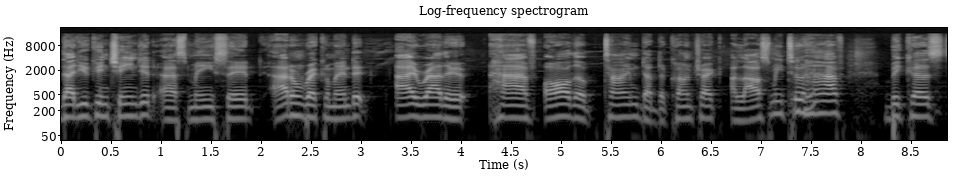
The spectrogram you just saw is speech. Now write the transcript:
that you can change it. As May said, I don't recommend it. I rather have all the time that the contract allows me to Mhm. have because.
